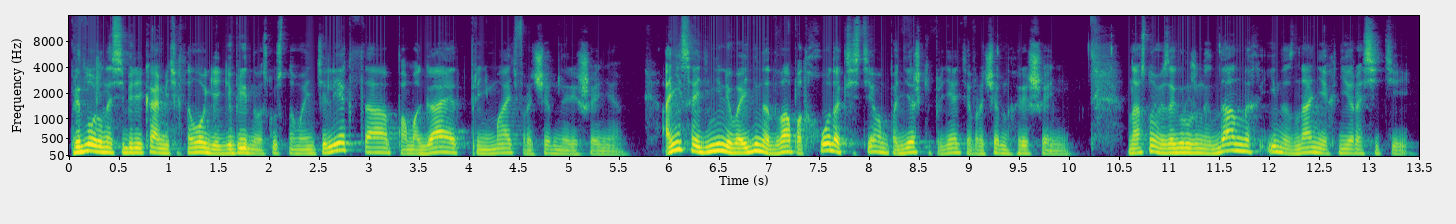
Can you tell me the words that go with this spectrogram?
Предложенная сибиряками технология гибридного искусственного интеллекта помогает принимать врачебные решения. Они соединили воедино два подхода к системам поддержки принятия врачебных решений на основе загруженных данных и на знаниях нейросетей.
